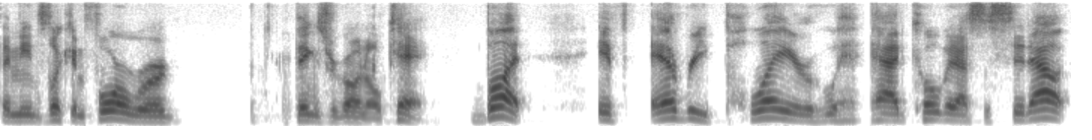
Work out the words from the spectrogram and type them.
That means looking forward, things are going okay. But if every player who had COVID has to sit out,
